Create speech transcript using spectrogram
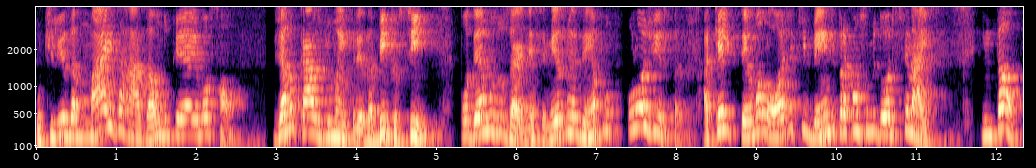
utiliza mais a razão do que a emoção. Já no caso de uma empresa B2C, podemos usar nesse mesmo exemplo o lojista, aquele que tem uma loja que vende para consumidores finais. Então,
